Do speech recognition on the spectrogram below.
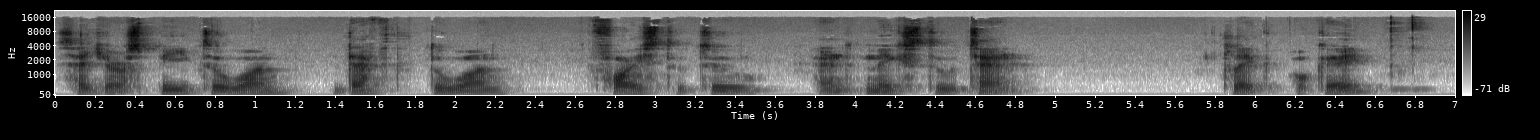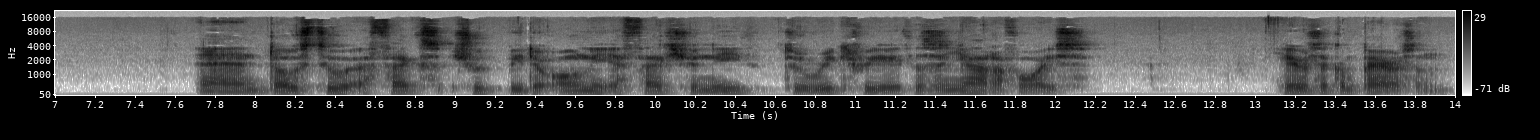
Set your speed to 1, depth to 1, voice to 2 and mix to 10. Click OK. And those two effects should be the only effects you need to recreate the Zenyatta voice. Here's a comparison.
